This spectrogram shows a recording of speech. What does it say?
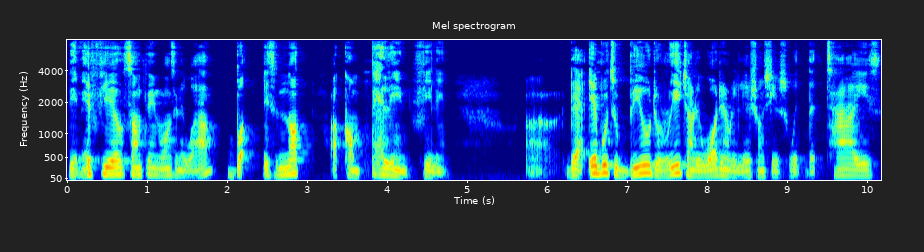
They may feel something once in a while, but it's not a compelling feeling. Uh, they are able to build rich and rewarding relationships with the ties,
